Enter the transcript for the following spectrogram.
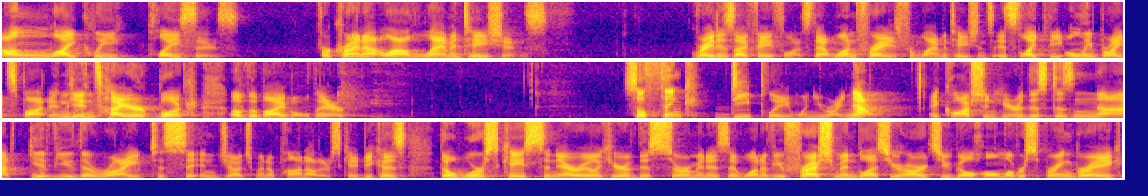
unlikely places, for crying out loud, Lamentations. Great is thy faithfulness. That one phrase from Lamentations, it's like the only bright spot in the entire book of the Bible there. So think deeply when you write. Now, a caution here this does not give you the right to sit in judgment upon others, okay? Because the worst case scenario here of this sermon is that one of you freshmen, bless your hearts, you go home over spring break,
